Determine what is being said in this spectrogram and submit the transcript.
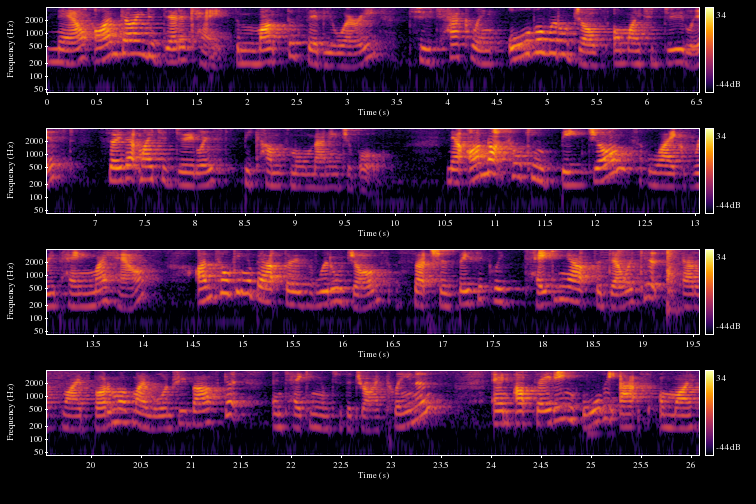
Now I'm going to dedicate the month of February to tackling all the little jobs on my to-do list so that my to-do list becomes more manageable. Now, I'm not talking big jobs like repainting my house. I'm talking about those little jobs such as basically taking out the delicates out of my bottom of my laundry basket and taking them to the dry cleaners and updating all the apps on my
